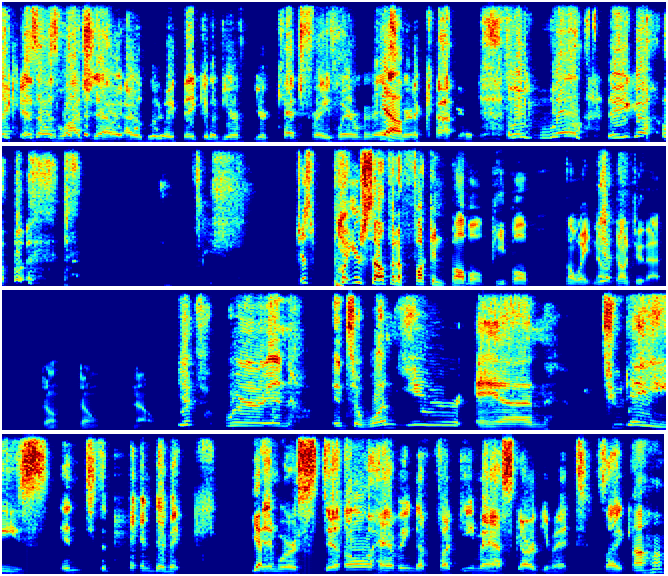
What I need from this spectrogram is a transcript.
like as I was watching that, I was literally thinking of your your catchphrase, "Wear a mask, Yeah. wear a condom." I'm like, well, there you go. Just put yourself in a fucking bubble, people. Oh wait, no, Yep. don't do that. Don't, don't, no. yep, we're in into one year and two days into the pandemic. Yep. And we're still having the fucking mask argument. It's like, Uh huh.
